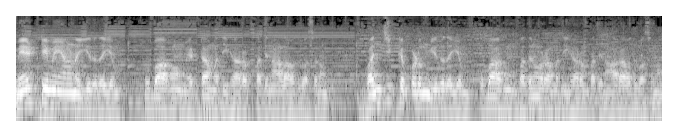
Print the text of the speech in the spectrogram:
மேட்டிமையான இருதயம் உபாகமம் எட்டாம் அதிகாரம் பதினாலாவது வசனம். வஞ்சிக்கப்படும் இருதயம் உபாகமம் பதினோராம் அதிகாரம் பதினாறாவது வசனம்.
